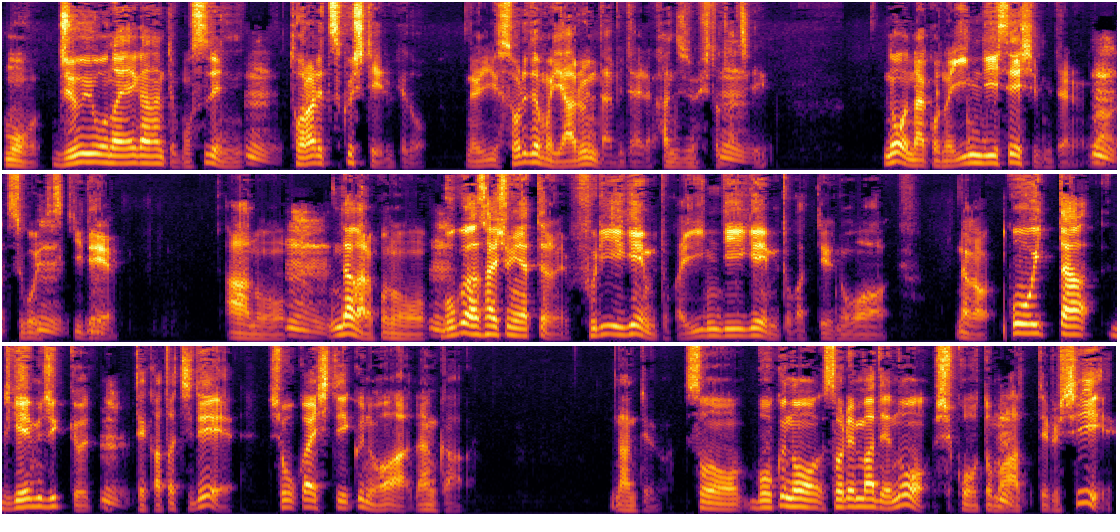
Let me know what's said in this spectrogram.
もう重要な映画なんてもうすでにうん、取られ尽くしているけど、ねそれでもやるんだみたいな感じの人たちの、なこのインディー精神みたいなのがすごい好きで、あの、うん、だからこの、うん。僕が最初にやってたね、フリーゲームとかインディーゲームとかっていうのは、なんかこういったゲーム実況って形で紹介していくのは、なんか、なんていうの、その僕のそれまでの趣向とも合ってるし、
